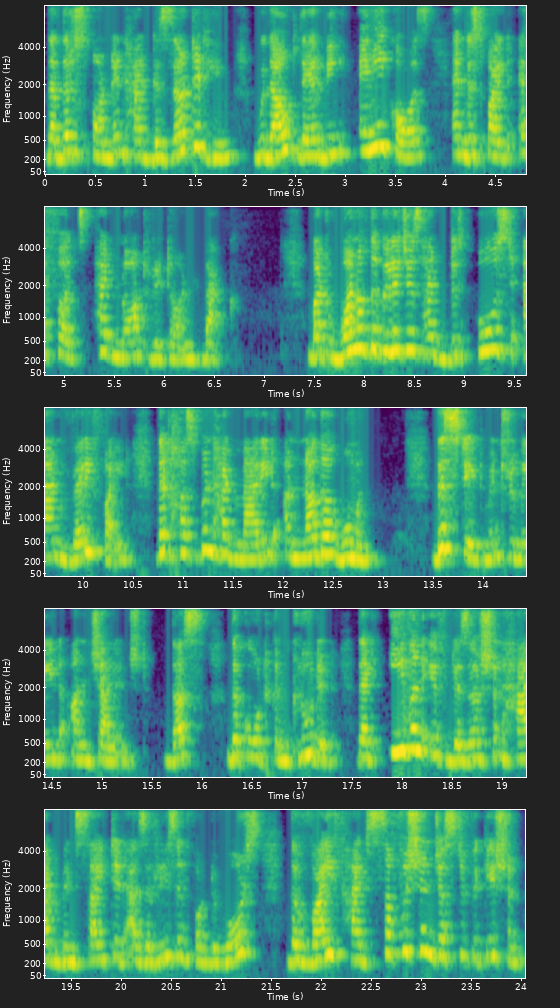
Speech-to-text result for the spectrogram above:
that the respondent had deserted him without there being any cause and despite efforts had not returned back. But one of the villagers had deposed and verified that husband had married another woman. This statement remained unchallenged. Thus, the court concluded that even if desertion had been cited as a reason for divorce, the wife had sufficient justification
